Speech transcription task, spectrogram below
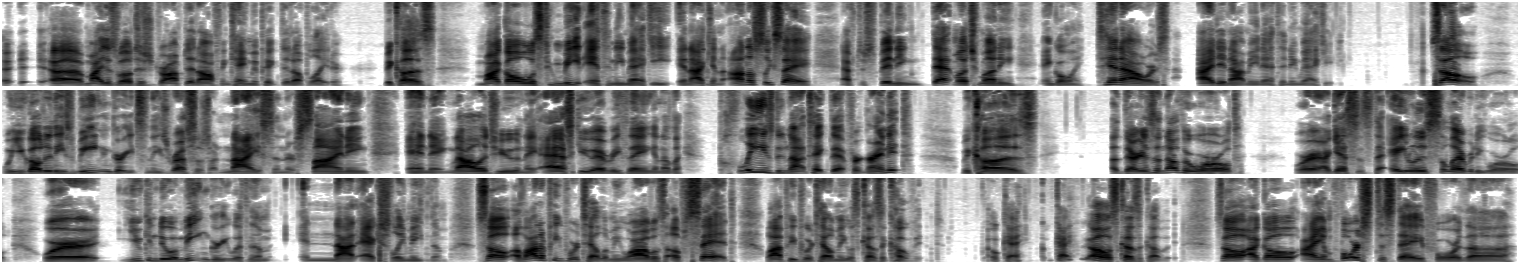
uh, uh, might as well just dropped it off and came and picked it up later because my goal was to meet Anthony Mackie, and I can honestly say, after spending that much money and going 10 hours, I did not meet Anthony Mackie. So, when you go to these meet and greets and these wrestlers are nice and they're signing and they acknowledge you and they ask you everything, and I was like, please do not take that for granted because uh, there is another world where I guess it's the A list celebrity world where you can do a meet and greet with them and not actually meet them. So a lot of people were telling me why I was upset. A lot of people were telling me it was because of COVID. Okay, okay. Oh, it's because of COVID. So I go. I am forced to stay for the.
